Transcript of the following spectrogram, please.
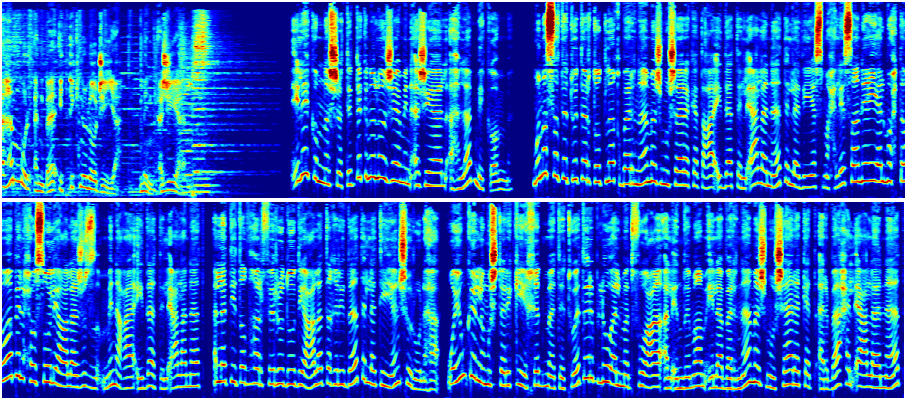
أهم الأنباء التكنولوجية من أجيال. إليكم نشرة التكنولوجيا من أجيال أهلا بكم. منصة تويتر تطلق برنامج مشاركة عائدات الإعلانات الذي يسمح لصانعي المحتوى بالحصول على جزء من عائدات الإعلانات التي تظهر في الردود على التغريدات التي ينشرونها، ويمكن لمشتركي خدمة تويتر بلو المدفوعة الانضمام إلى برنامج مشاركة أرباح الإعلانات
